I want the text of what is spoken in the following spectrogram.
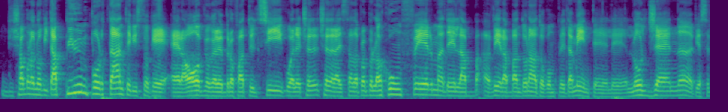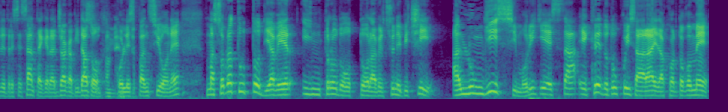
diciamo la novità più importante, visto che era ovvio che avrebbero fatto il sequel, eccetera, eccetera, è stata proprio la conferma dell'aver abbandonato completamente le, l'old gen PS3 360, che era già capitato con l'espansione, ma soprattutto di aver introdotto la versione PC a lunghissimo richiesta, e credo tu qui sarai d'accordo con me,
